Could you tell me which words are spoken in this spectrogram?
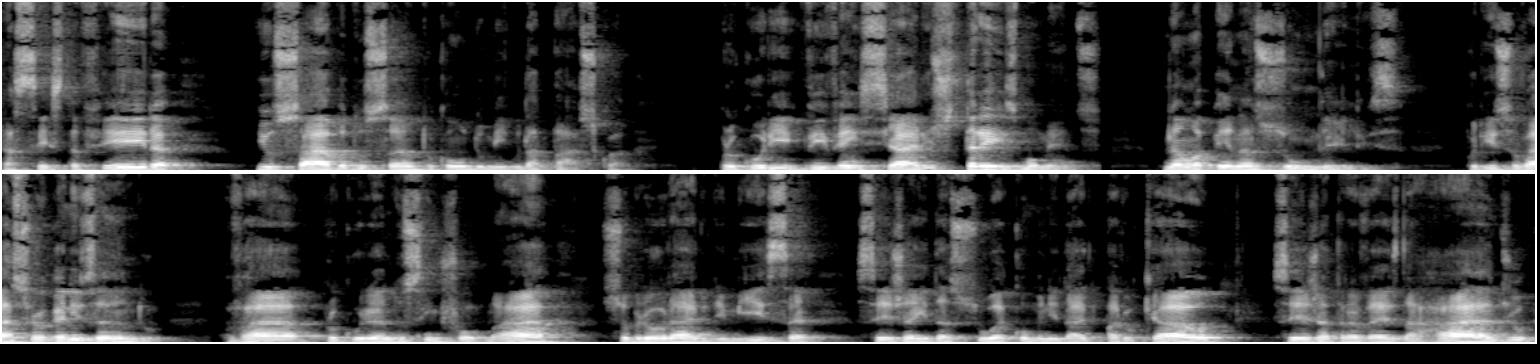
a sexta-feira e o sábado santo com o domingo da Páscoa. Procure vivenciar os três momentos não apenas um deles. Por isso, vá se organizando, vá procurando se informar sobre o horário de missa, seja aí da sua comunidade paroquial, seja através da rádio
